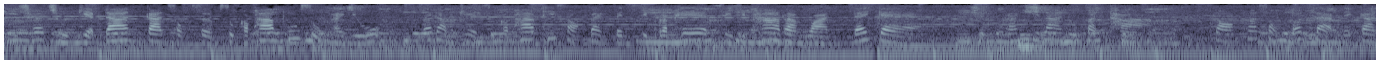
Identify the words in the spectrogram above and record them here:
ทีเชิดชูเกียรติด้านการส่งเสริมสุขภาพผู้สูงอายุ ระดับเขตสุขภาพที่ 2 แบ่งเป็น 10 ประเภท 45 รางวัล ได้แก่พระคิลานุปัฏฐา 2. พระสงฆ์ต้นแบบในการ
